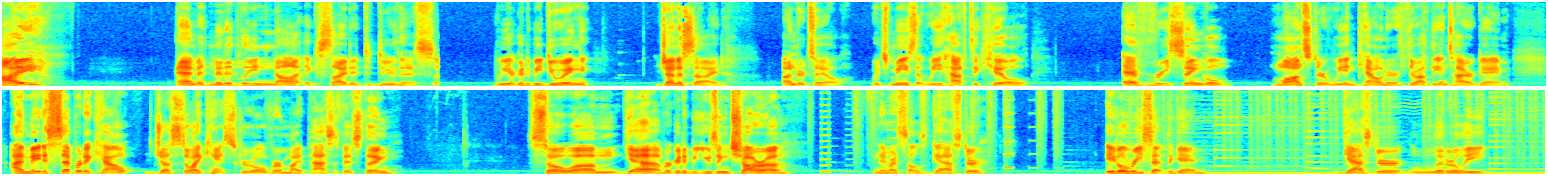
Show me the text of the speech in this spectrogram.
I am admittedly not excited to do this. We are going to be doing Genocide Undertale, which means that we have to kill every single monster we encounter throughout the entire game. I made a separate account just so I can't screw over my pacifist thing. So, um, yeah, we're gonna be using Chara. Name ourselves Gaster. It'll reset the game. Gaster literally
